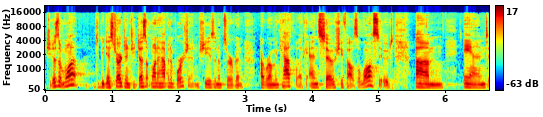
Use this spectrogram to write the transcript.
She doesn't want to be discharged, and she doesn't want to have an abortion. She is an observant Roman Catholic, and so she files a lawsuit. Um, and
